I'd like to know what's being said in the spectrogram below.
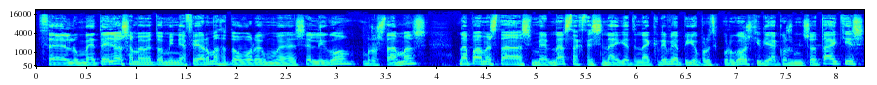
θέλουμε. Τελειώσαμε με το μήνυ αφιέρωμα, θα το βρούμε σε λίγο μπροστά μας. Να πάμε στα σημερινά, στα χθεσινά για την ακρίβεια. Πήγε ο Πρωθυπουργός Κυριάκος Μητσοτάκης,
